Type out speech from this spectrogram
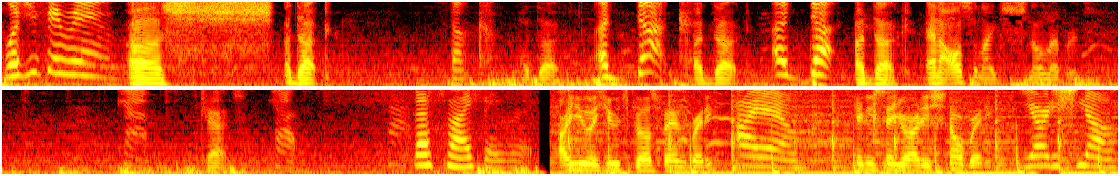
What's your favorite animal? Uh, shh, a duck. Duck. A duck. A duck. A duck. A duck. A duck. And I also like snow leopards. Cats. Cats. Cats. That's my favorite. Are you a huge Bills fan, Brady? I am. Can you say you already snow, Brady? You already snow.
